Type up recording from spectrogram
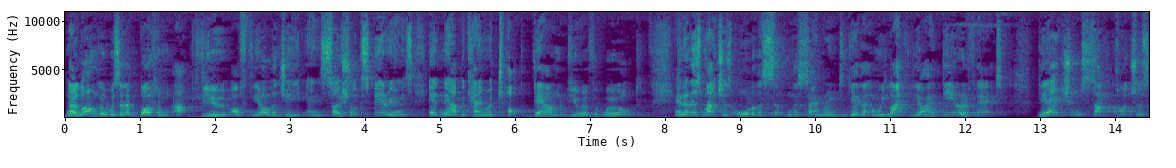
No longer was it a bottom up view of theology and social experience, it now became a top down view of the world. And inasmuch as all of us sit in the same room together and we like the idea of that, the actual subconscious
